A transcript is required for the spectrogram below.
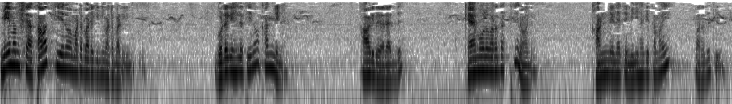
මේ මිනිස්සයා තවත් කියනවා මට බඩගිනි මට බඩගිනි කියලා. ගොඩ ගිහිලා තියනවා කන්නේ නැහැ. කාගේද වැරද්ද? කෑම වල වරදක් තියනවද? කන්නේ නැති මිනිහගේ තමයි වරද තියෙන්නේ.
